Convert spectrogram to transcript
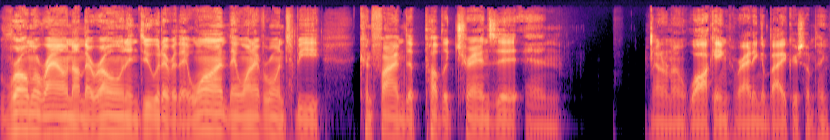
roam around on their own and do whatever they want. They want everyone to be confined to public transit and I don't know, walking, riding a bike or something.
